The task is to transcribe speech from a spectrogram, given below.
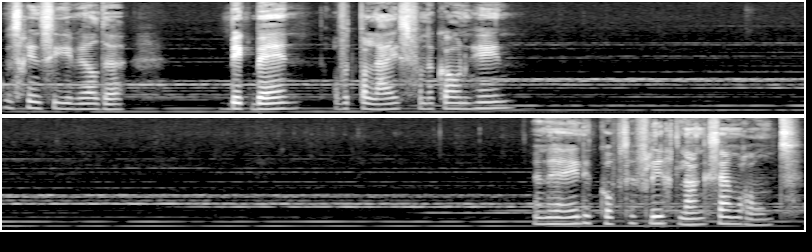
Misschien zie je wel de Big Ben of het paleis van de koningin. En de helikopter vliegt langzaam rond.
